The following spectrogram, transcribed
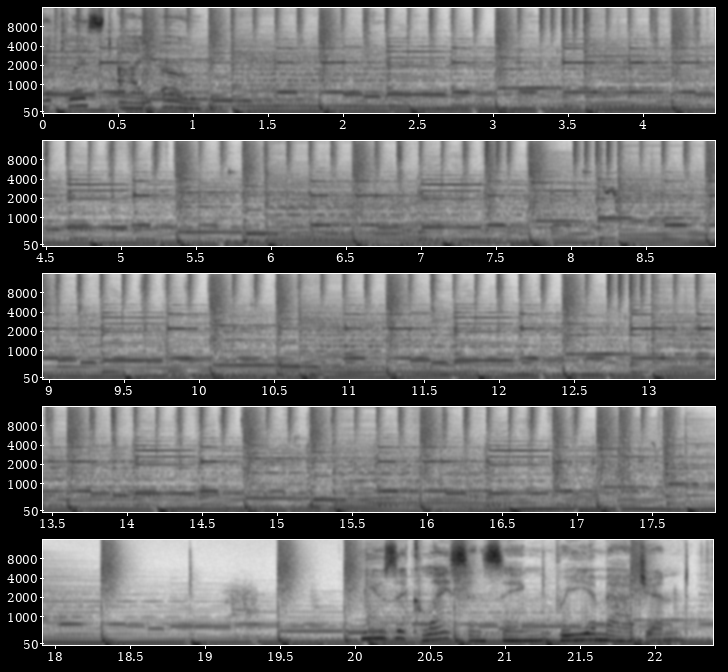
Artlist.io. Music licensing reimagined.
